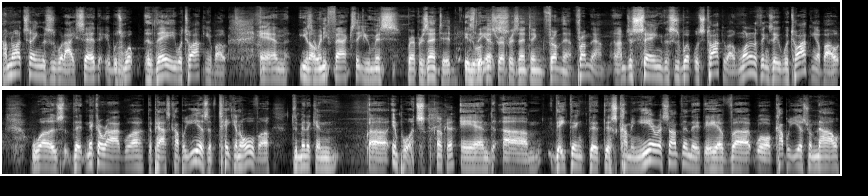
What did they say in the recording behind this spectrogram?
I'm not saying this is what I said. It was hmm. what they were talking about. And, you know. so any facts that you misrepresented, Is you were misrepresenting from them. from them. And I'm just saying this is what was talked about. One of the things they were talking about was that Nicaragua, the past couple of years, have taken over Dominican uh, imports. Okay. And um, they think that this coming year or something, they, they have, uh, well, a couple of years from now,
